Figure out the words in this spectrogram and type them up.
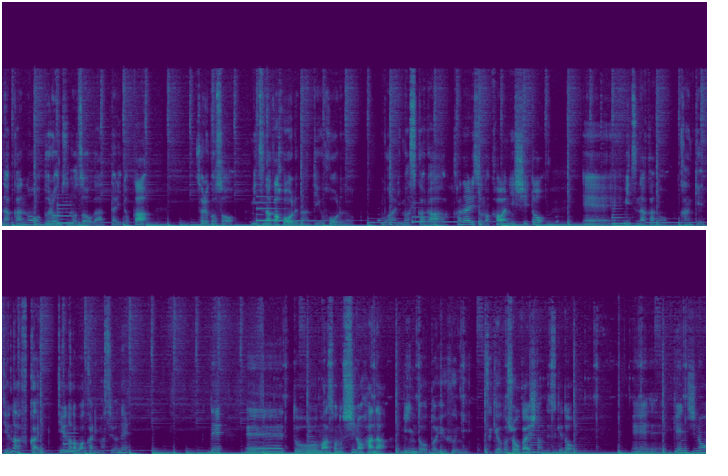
中のブロンズの像があったりとか、それこそ光中ホールなんていうホールのもありますからかなりその川西と、えー、光中の関係っていうのは深いっていうのが分かりますよね。でえー、っとまあその死の花林道というふうに先ほど紹介したんですけど、えー、源氏の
